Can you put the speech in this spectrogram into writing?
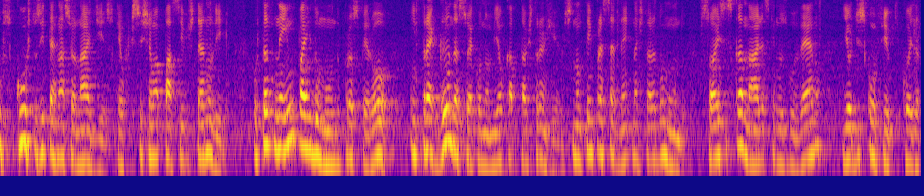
os custos internacionais disso, que é o que se chama passivo externo líquido. Portanto, nenhum país do mundo prosperou entregando a sua economia ao capital estrangeiro. Isso não tem precedente na história do mundo. Só esses canalhas que nos governam, e eu desconfio que coisa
